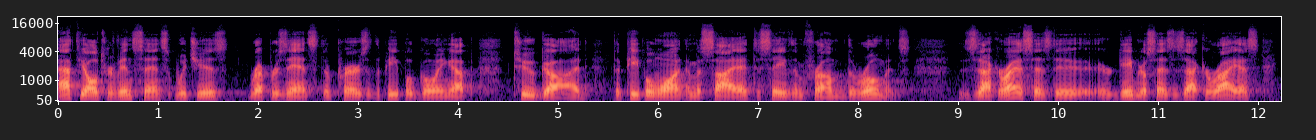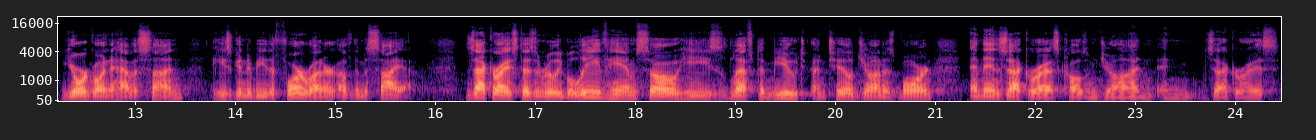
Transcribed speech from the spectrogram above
at the altar of incense, which is represents the prayers of the people going up to God. The people want a Messiah to save them from the Romans. Zacharias says to, or Gabriel says to Zacharias, You're going to have a son. He's going to be the forerunner of the Messiah. Zacharias doesn't really believe him, so he's left a mute until John is born, and then Zacharias calls him John, and Zacharias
